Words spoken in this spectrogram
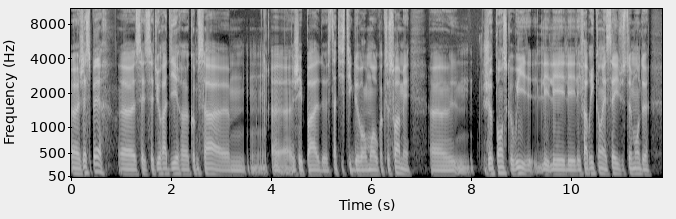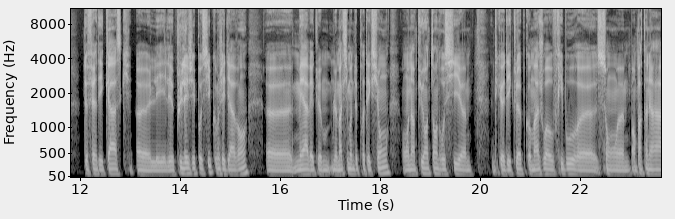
Euh, j'espère. Euh, c'est dur à dire euh, comme ça. J'ai pas de statistiques devant moi ou quoi que ce soit, mais je pense que oui, les, fabricants essayent justement de, faire des casques les, plus légers possibles, comme j'ai dit avant, mais avec le, maximum de protection. On a pu entendre aussi que des clubs comme Ajoie ou Fribourg sont en partenariat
